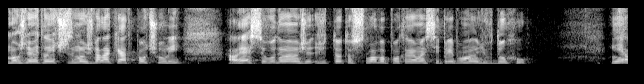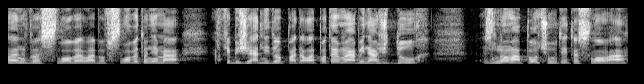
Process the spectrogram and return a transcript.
možno je to niečo, čo sme už veľakrát počuli, ale ja si uvedomujem, že, že toto slovo potrebujeme si pripomenúť v duchu nie len v slove, lebo v slove to nemá keby žiadny dopad, ale potrebujeme, aby náš duch znova počul tieto slova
